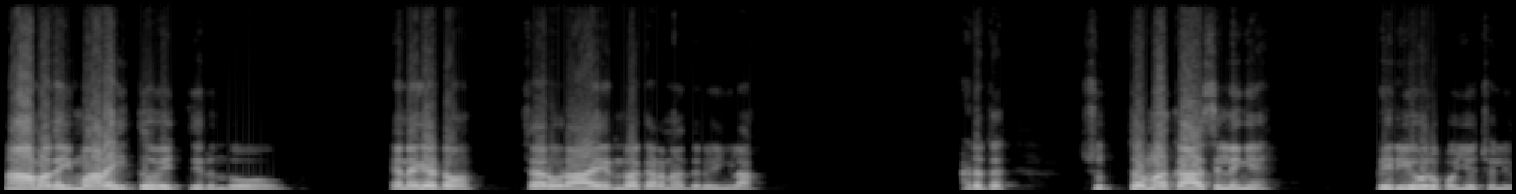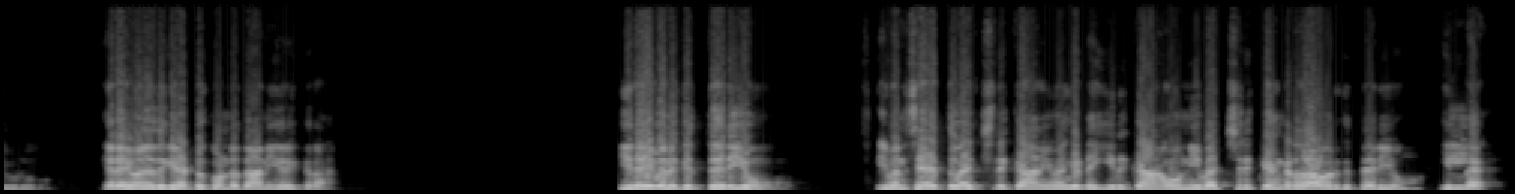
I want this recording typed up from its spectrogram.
நாம் அதை மறைத்து வைத்திருந்தோம். என்ன கேட்டோம்? சார் ஒரு ஆயிரம் ரூபாய் கடனா தருவீங்களா? அடுத்த சுத்தமா காசு இல்லைங்க. பெரிய ஒரு பொய்ய சொல்லி விடுவோம் இறைவன் இது கேட்டுக்கொண்டு தான் இருக்கிறார். இறைவனுக்கு தெரியும். இவன் சேர்த்து வச்சிருக்கான் இவன் கிட்ட இருக்கான். ஓ நீ வச்சிருக்கேங்கிறது அவருக்கு தெரியும். இல்ல.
